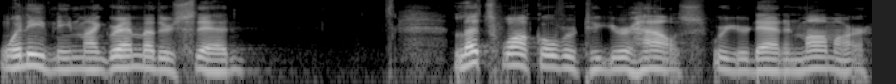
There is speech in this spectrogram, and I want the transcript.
one evening my grandmother said, Let's walk over to your house where your dad and mom are.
